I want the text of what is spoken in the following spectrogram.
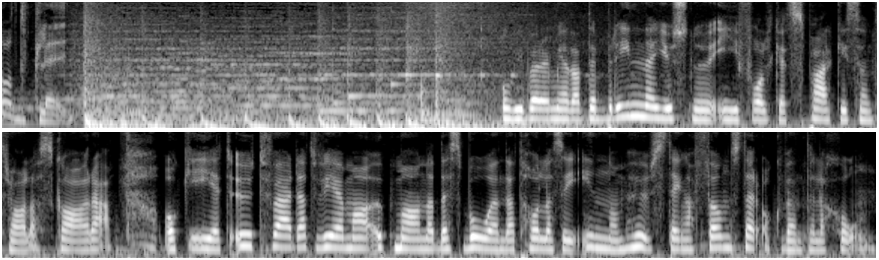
Podplay. Och vi börjar med att det brinner just nu i Folkets park i centrala Skara. Och i ett utfärdat VMA uppmanades boende att hålla sig inomhus, stänga fönster och ventilation.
